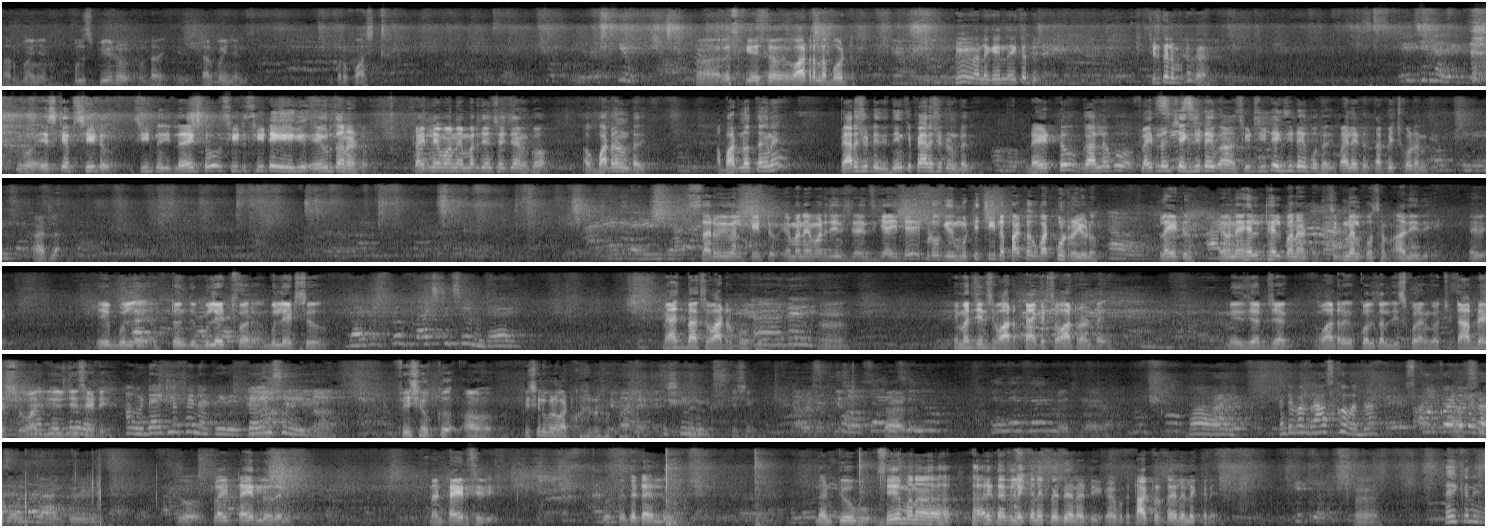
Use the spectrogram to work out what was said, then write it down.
టర్బో ఇంజన్ ఫుల్ స్పీడ్ ఉంటుంది ఇది turbo engine super fast rescue చేసిన వాటర్లో బోట్ అలాగే వెళ్ళి ఎక్కదు చిడతలు ముట్ట escape seat seat direct seat సీటే ఎగి- ఎగురుతానట్టు. ఫ్లైట్లో ఏమైనా ఎమర్జెన్సీ వచ్చాయనుకో ఒక బటన్ ఉంటుంది. ఆ బటన్ వస్తాగానే పారాషూట్ ఇది దీనికి పారాషూట్ ఉంటుంది. డైరెక్ట్ గాల్లోకి ఫ్లైట్ నుంచి ఎగ్జిట్ అయి సీట్. సీట్ ఎగ్జిట్ అయిపోతుంది పైలట్ తప్పించుకోవడానికి. ఓకే. అట్లా. సర్వైవల్ కిట్ ఏమైనా ఎమర్జెన్సీకి అయితే ఇప్పుడు ఇది ముట్టించి ఇట్లా పక్కకు పట్టుకుంటారు చూడు. లైట్ ఏమైనా హెల్ప్ హెల్ప్ అన్నట్టు సిగ్నల్ కోసం అది ఇది ఇవి. ఇవి bullet twenty bullet for bullets waterproof plastics ఉండే మ్యాచ్ బాక్స్ వాటర్ ప్రూఫ్. అదే. ఎమర్జెన్సీ వాటర్ ప్యాకెట్స్ వాటర్ ఉంటాయి. మేజర్ జగ్ వాటర్ కొలతలు తీసుకోవడానికి వచ్చు టాబ్లెట్స్ వాళ్ళు యూజ్ చేసేటి. ఫిష్ హుక్ ఫిష్లు కూడా పట్టుకుంటారు ఫిషింగ్ థర్డ్ అంటే వాళ్ళు రాసుకోవద్దా? ఫ్లైట్ టైర్లు దాని దాని టైర్స్ ఇవి. పెద్ద టైర్లు. దాని ట్యూబ్. సేమ్ మన లారీ టైర్ లెక్కనే పెద్ద అన్నట్టు కాకపోతే ట్రాక్టర్ టైర్ల లెక్కనే. కానీ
